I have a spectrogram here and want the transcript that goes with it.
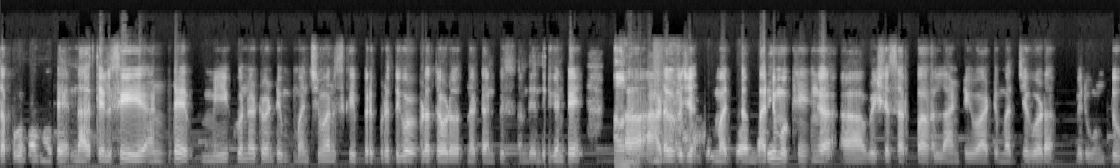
తప్పకుండా అంటే నాకు తెలిసి అంటే మీకున్నటువంటి మంచి మనసుకి ప్రకృతి కూడా తోడవుతున్నట్టు అనిపిస్తుంది. ఎందుకంటే అడవి జంతువుల మధ్య మరీ ముఖ్యంగా విష సర్పాలు లాంటి వాటి మధ్య కూడా మీరు ఉంటూ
